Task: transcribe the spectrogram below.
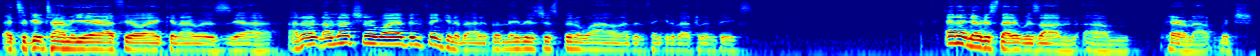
It's a good time of year, I feel like, and I was, yeah. I don't, I'm not sure why I've been thinking about it, but maybe it's just been a while, and I've been thinking about Twin Peaks. And I noticed that it was on um, Paramount, which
